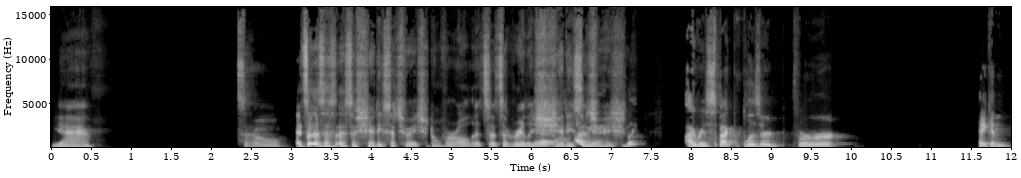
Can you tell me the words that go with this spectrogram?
Yeah. so It's a, it's a it's a shitty situation overall. It's it's a really Yeah, shitty I mean, situation. like, I respect Blizzard for taking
